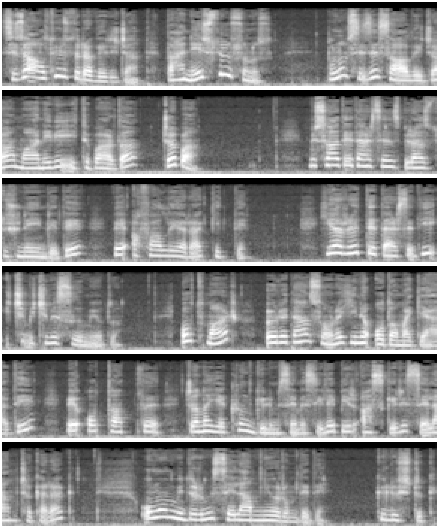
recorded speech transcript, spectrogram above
Size 600 lira vereceğim. Daha ne istiyorsunuz? Bunun size sağlayacağı manevi itibarda caba. Müsaade ederseniz biraz düşüneyim dedi ve afallayarak gitti. Ya reddederse diye içim içime sığmıyordu. Otmar öğleden sonra yine odama geldi ve o tatlı, cana yakın gülümsemesiyle bir askeri selam çakarak ''Umum müdürümü selamlıyorum.'' dedi. Gülüştük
